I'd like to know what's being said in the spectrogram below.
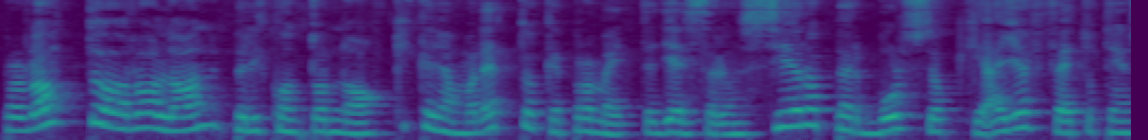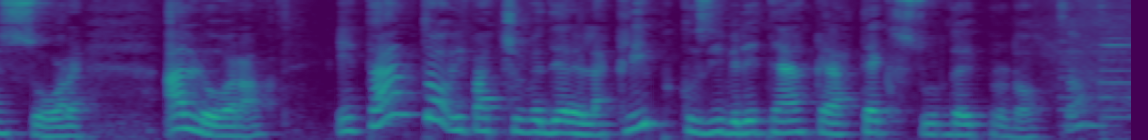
prodotto roll on per il contorno occhi che abbiamo detto che promette di essere un siero per borse occhiaie effetto tensore. Allora intanto vi faccio vedere la clip così vedete anche la texture del prodotto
